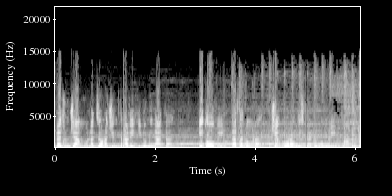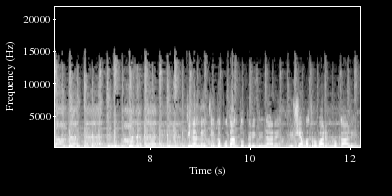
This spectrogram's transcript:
raggiungiamo la zona centrale illuminata e dove, data l'ora, c'è ancora un discreto movimento. Finalmente, dopo tanto peregrinare, riusciamo a trovare un locale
